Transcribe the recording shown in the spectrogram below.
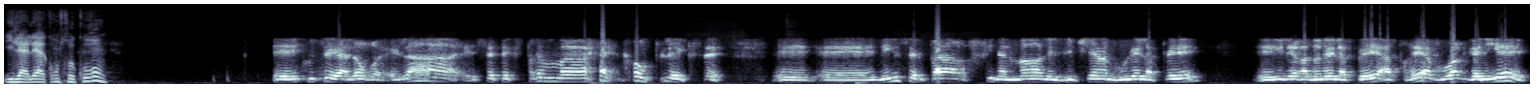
Il allé à contre-courant. écoutez, alors là, c'est extrêmement complexe. D'une seule part, finalement, les Égyptiens voulaient la paix et il leur a donné la paix après avoir gagné,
